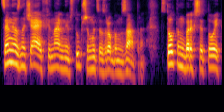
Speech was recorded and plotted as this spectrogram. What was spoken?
Це не означає фінальний вступ, що ми це зробимо завтра. Столтенберг ще той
